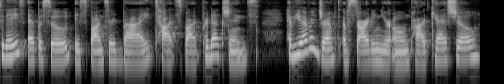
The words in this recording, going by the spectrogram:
Today's episode is sponsored by Totspot Productions. Have you ever dreamt of starting your own podcast show?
